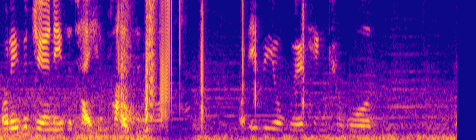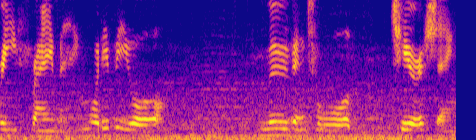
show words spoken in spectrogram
whatever journeys are taking place in your life, whatever you're working towards reframing, whatever you're moving towards cherishing,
